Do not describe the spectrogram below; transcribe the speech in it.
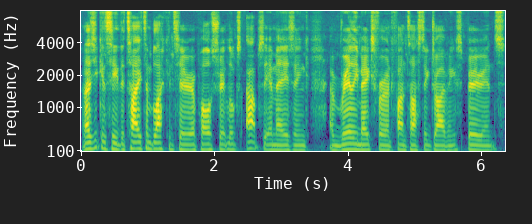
And as you can see, the Titan black interior upholstery looks absolutely amazing and really makes for a fantastic driving experience.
